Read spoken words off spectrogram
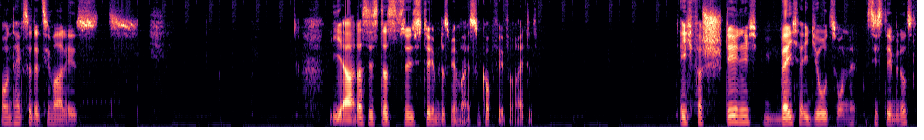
Und Hexadezimal ist... Ja, das ist das System, das mir am meisten Kopfweh verreitet. Ich verstehe nicht, welcher Idiot so ein System benutzt.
